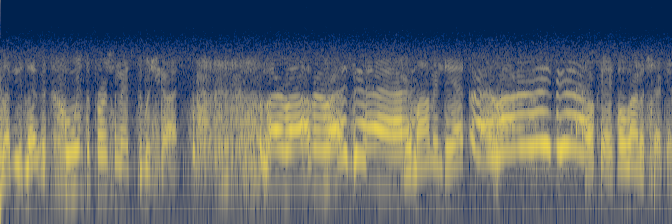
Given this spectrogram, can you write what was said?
let me. Let, who is the person that was shot? My mom and my dad. Your mom and dad? My mom and my dad. Okay, hold on a second.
